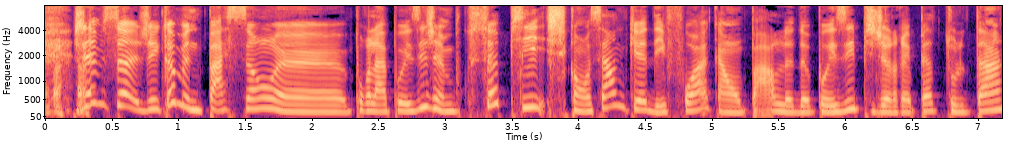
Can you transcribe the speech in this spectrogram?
j'aime ça. J'ai comme une passion euh, pour la poésie. J'aime beaucoup ça. Puis je suis consciente que des fois, quand on parle de poésie, puis je le répète tout le temps,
